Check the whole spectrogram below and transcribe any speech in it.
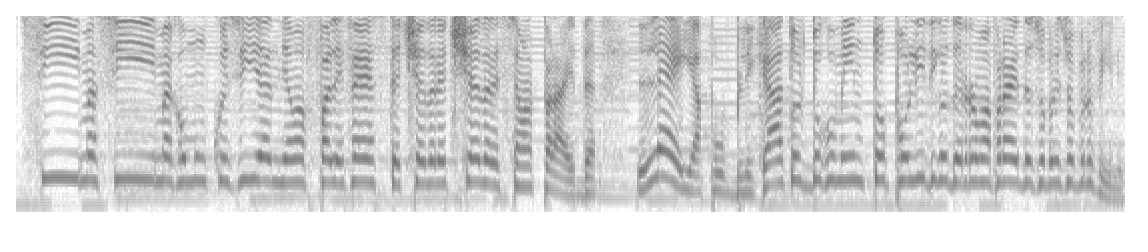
sì, ma sì, ma comunque sì, andiamo a fare le feste, eccetera, eccetera, e siamo al Pride. Lei ha pubblicato il documento politico del Roma Pride sopra i suoi profili.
